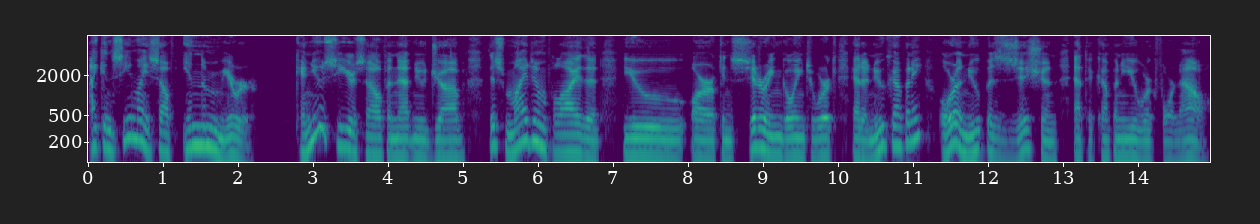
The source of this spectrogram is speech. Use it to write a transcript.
I can see myself in the mirror. Can you see yourself in that new job? This might imply that you are considering going to work at a new company or a new position at the company you work for now.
